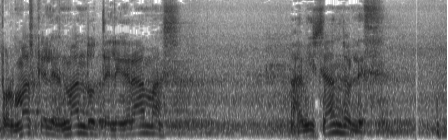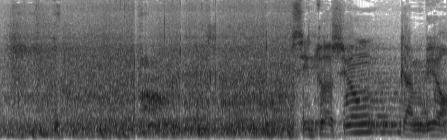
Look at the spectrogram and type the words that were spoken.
por más que les mando telegramas avisándoles. Situación cambió.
